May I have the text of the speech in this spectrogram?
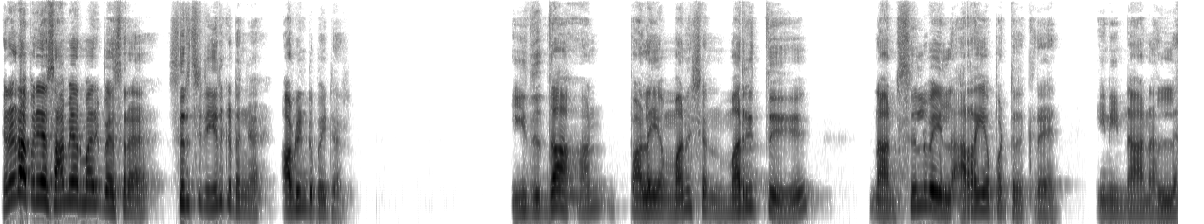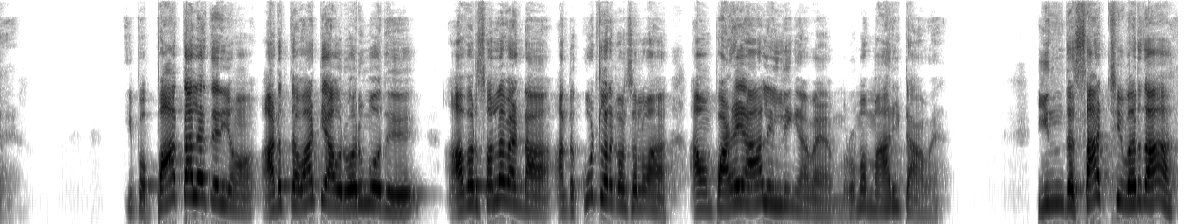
என்னடா பெரிய சாமியார் மாதிரி பேசுகிற சிரிச்சிட்டு இருக்கட்டுங்க அப்படின்ட்டு போயிட்டார். இதுதான் பழைய மனுஷன் மறித்து நான் சிலுவையில் அறையப்பட்டிருக்கிறேன். இனி நான் அல்ல. இப்போ பார்த்தாலே தெரியும் அடுத்த வாட்டி அவர் வரும்போது அவர் சொல்ல வேண்டாம். அந்த கூட்டில் இருக்கவன் சொல்லுவான் அவன் பழைய ஆள் இல்லைங்க அவன். ரொம்ப மாறிட்டான் அவன். இந்த சாட்சி வருதா?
